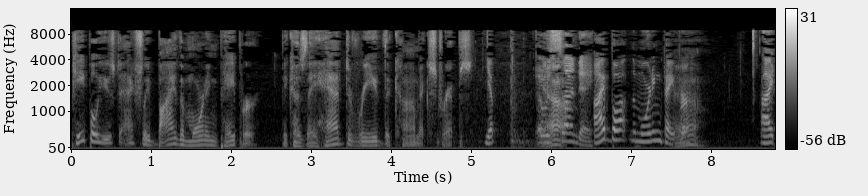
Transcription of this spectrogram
people used to actually buy the morning paper because they had to read the comic strips. Yep. It was Sunday. I bought the morning paper. Yeah. I,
